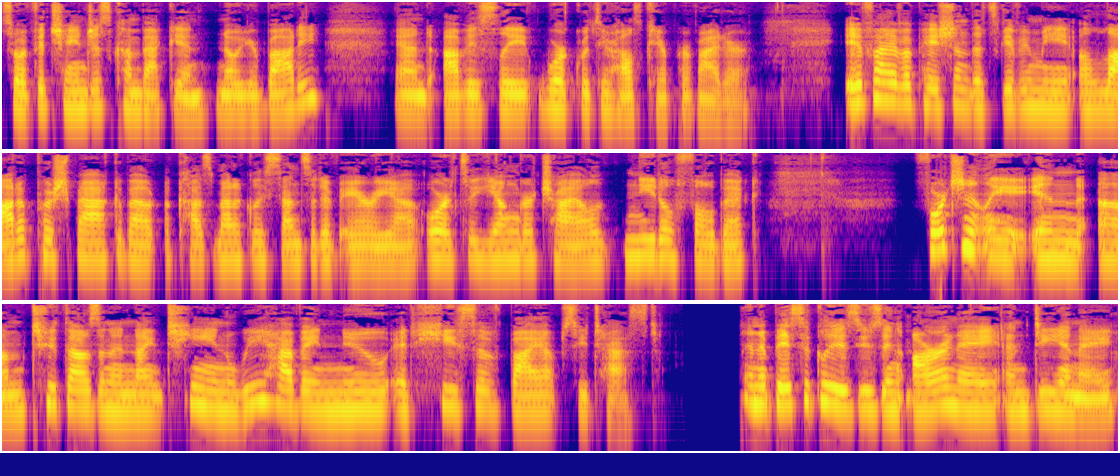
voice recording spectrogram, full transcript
So if it changes, come back in, know your body, and obviously work with your healthcare provider. If I have a patient that's giving me a lot of pushback about a cosmetically sensitive area, or it's a younger child, needle phobic, Fortunately, in um, 2019, we have a new adhesive biopsy test. And it basically is using RNA and DNA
